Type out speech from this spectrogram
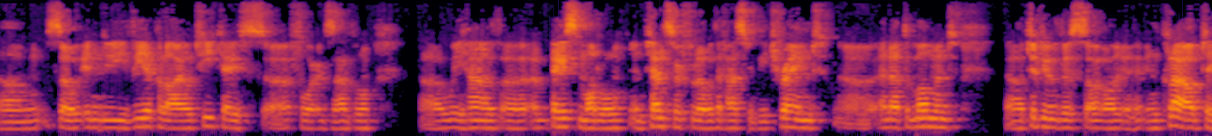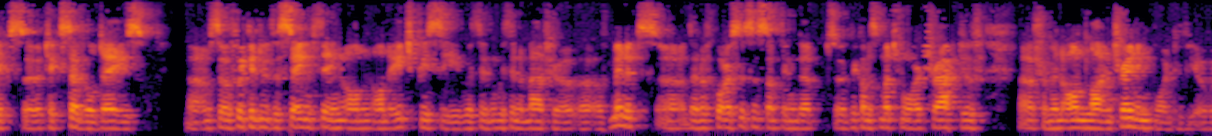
Um, so in the vehicle IoT case, uh, for example, uh, we have a, a, base model in TensorFlow that has to be trained. and at the moment, uh, to do this uh, in cloud takes uh, takes several days. Um, so if we can do the same thing on, on HPC within within a matter of, of minutes, uh, then of course this is something that uh, becomes much more attractive uh, from an online training point of view.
